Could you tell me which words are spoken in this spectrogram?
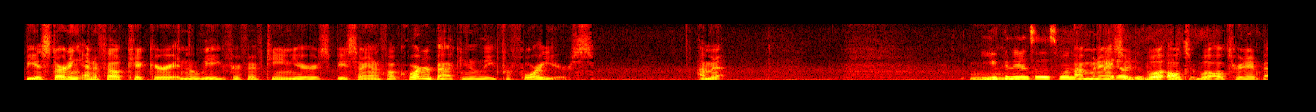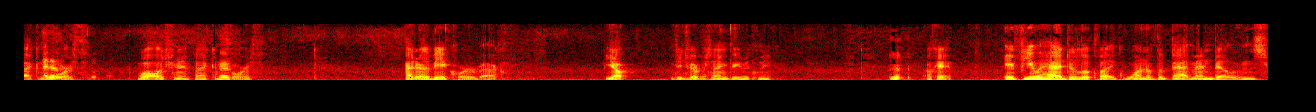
be a starting NFL kicker in the league for 15 years, be a starting NFL quarterback in the league for 4 years? I'm gonna. You can answer this one. I'm gonna I answer. don't do we'll alter. We'll alternate back and forth. We'll alternate back and Okay. forth. I'd rather be a quarterback. Yep. 55% agreed with me. Okay. If you had to look like one of the Batman villains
